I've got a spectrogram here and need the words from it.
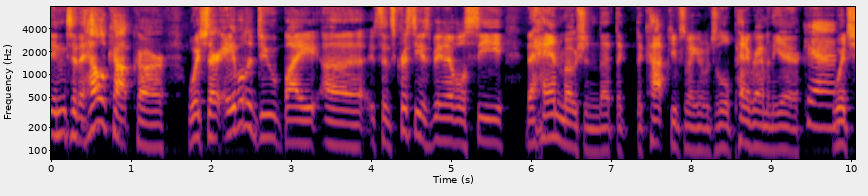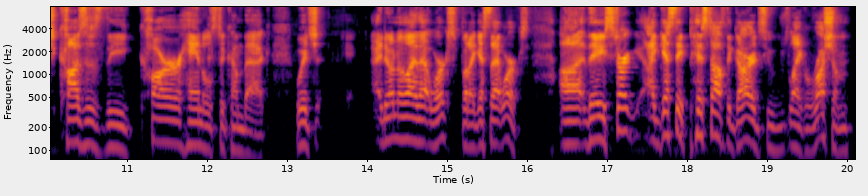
into the helicopter car, which they're able to do by uh, since Kristy has been able to see the hand motion that the, the cop keeps making, which is a little pentagram in the air, Yeah. which causes the car handles to come back. Which I don't know why that works, but I guess that works. Uh, they start. I guess they pissed off the guards who like rush them.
